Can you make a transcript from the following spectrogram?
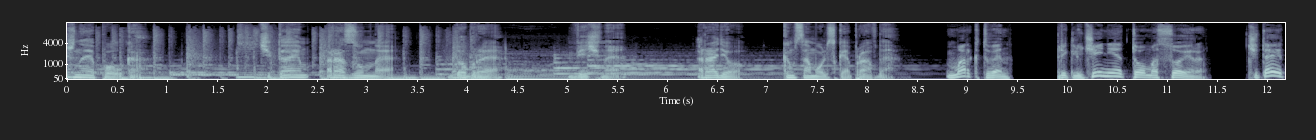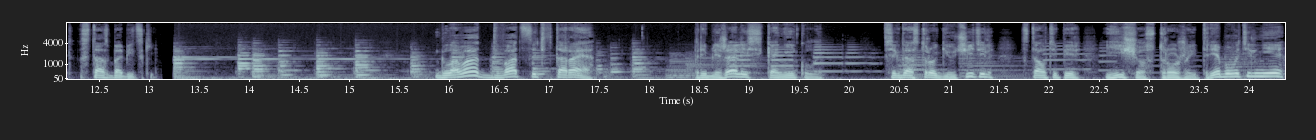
Книжная полка. Читаем разумное, доброе, вечное. Радио «Комсомольская правда». Марк Твен. Приключения Тома Сойера. Читает Стас Бабицкий. Глава 22. Приближались каникулы. Всегда строгий учитель стал теперь еще строже и требовательнее.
